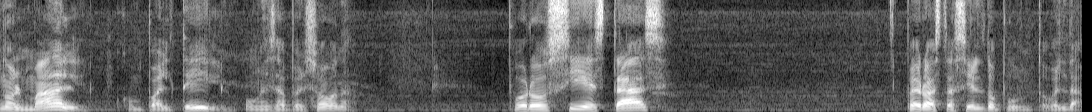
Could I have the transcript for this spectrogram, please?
normal compartir con esa persona. Pero si estás, pero hasta cierto punto, ¿verdad?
